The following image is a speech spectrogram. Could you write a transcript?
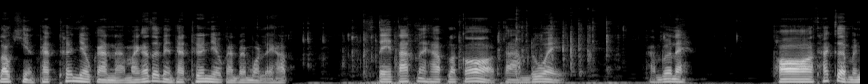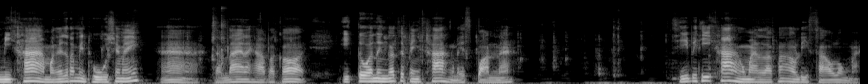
เราเขียนแพทเทิร์นเดียวกันนะมันก็จะเป็นแพทเทิร์นเดียวกันไปหมดเลยครับ status นะครับ แล้วก็ตามด้วยตามด้วยอะไรพอถ้าเกิดมันมีค่ามันก็จะต้องเป็น true ใช่ไหมอ่าจำได้นะครับ แล้วก็อีกตัวหนึ่งก็จะเป็นค่าของ response นะ ชี้ไปที่ค่าของมันแล้วก็เอา result ลงมา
